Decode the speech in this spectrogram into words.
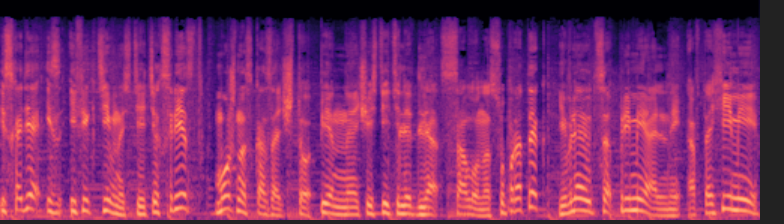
Исходя из эффективности этих средств, можно сказать, что пенные очистители для салона Супротек являются премиальной автохимией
